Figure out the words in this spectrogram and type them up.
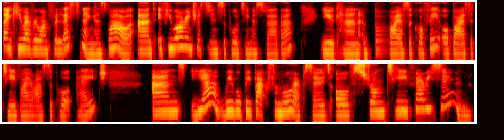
thank you everyone for listening as well. And if you are interested in supporting us further, you can buy us a coffee or buy us a tea via our support page. And yeah, we will be back for more episodes of Strong Tea very soon.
